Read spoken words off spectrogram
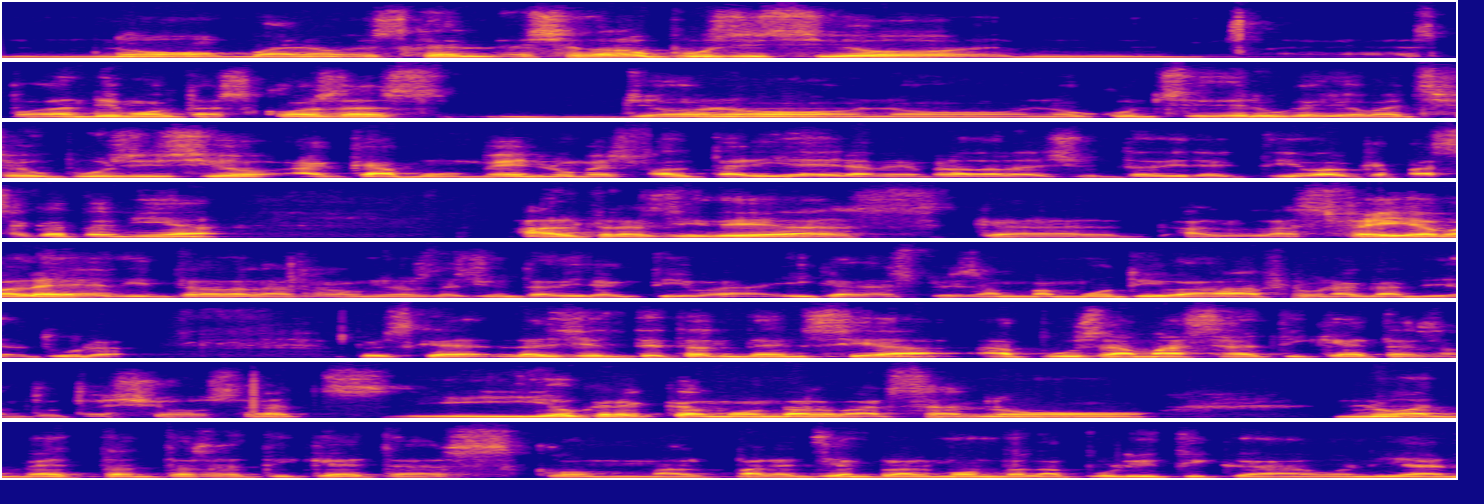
No, bueno, és que això de l'oposició mm, es poden dir moltes coses. Jo no, no, no considero que jo vaig fer oposició en cap moment, només faltaria, era membre de la Junta Directiva. El que passa que tenia altres idees que les feia valer dintre de les reunions de Junta Directiva i que després em van motivar a fer una candidatura. Però és que la gent té tendència a posar massa etiquetes en tot això, saps? I jo crec que el món del Barça no, no admet tantes etiquetes com, el, per exemple, el món de la política, on hi ha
